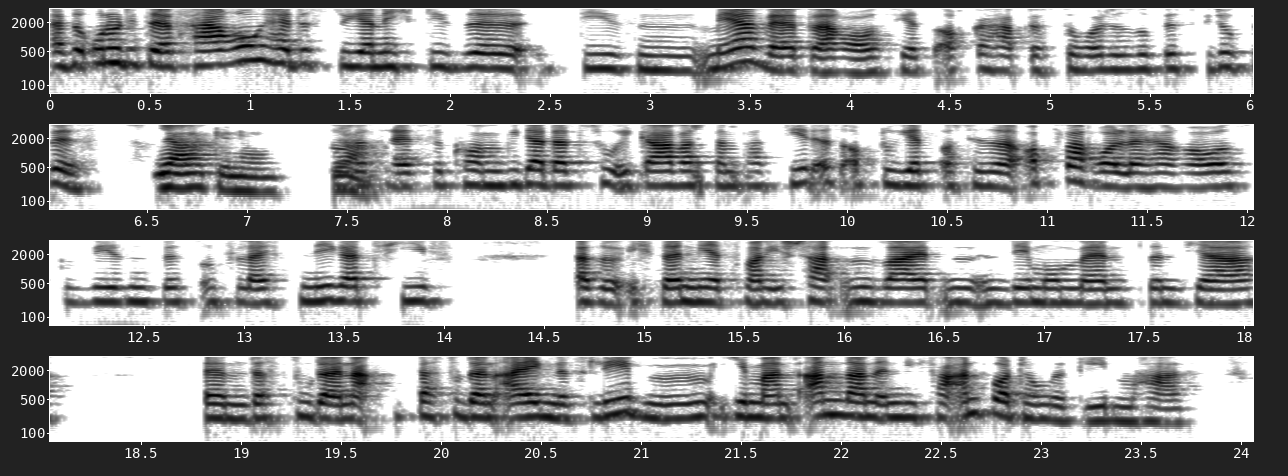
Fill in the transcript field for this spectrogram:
also ohne diese Erfahrung hättest du ja nicht diese, diesen Mehrwert daraus jetzt auch gehabt, dass du heute so bist, wie du bist. Ja, genau. So, ja. Das heißt, wir kommen wieder dazu, egal was dann passiert ist, ob du jetzt aus dieser Opferrolle heraus gewesen bist und vielleicht negativ, also ich sende jetzt mal die Schattenseiten in dem Moment sind ja, ähm, dass du deine, dass du dein eigenes Leben jemand anderen in die Verantwortung gegeben hast.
